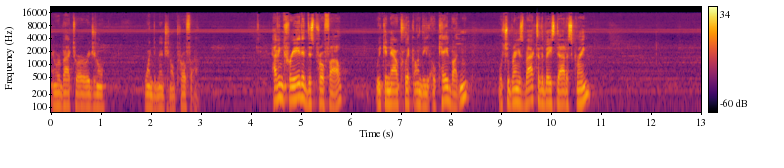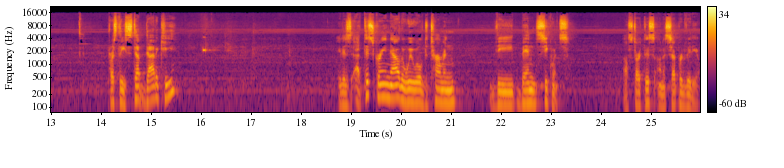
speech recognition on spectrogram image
And we're back to our original one-dimensional profile. Having created this profile, we can now click on the OK button, which will bring us back to the base data screen. Press the step data key. It is at this screen now that we will determine the bend sequence. I'll start this on a separate video.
